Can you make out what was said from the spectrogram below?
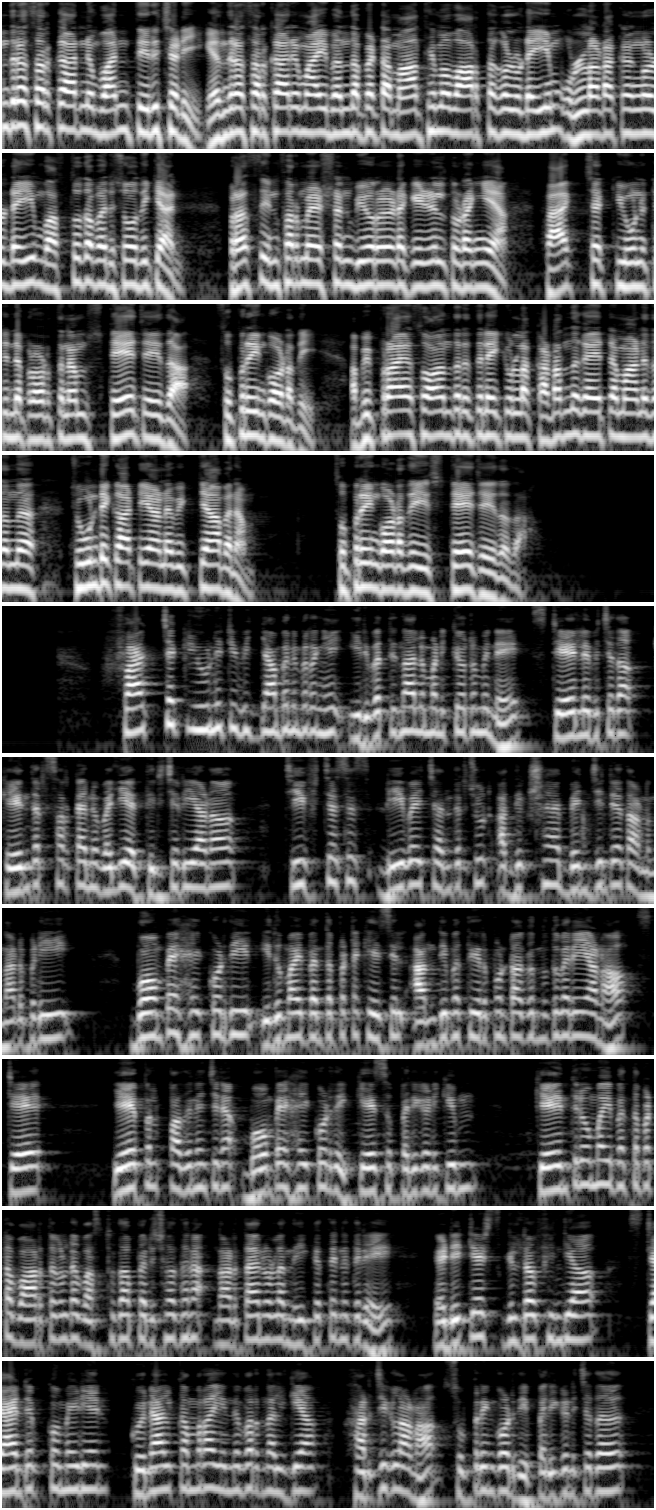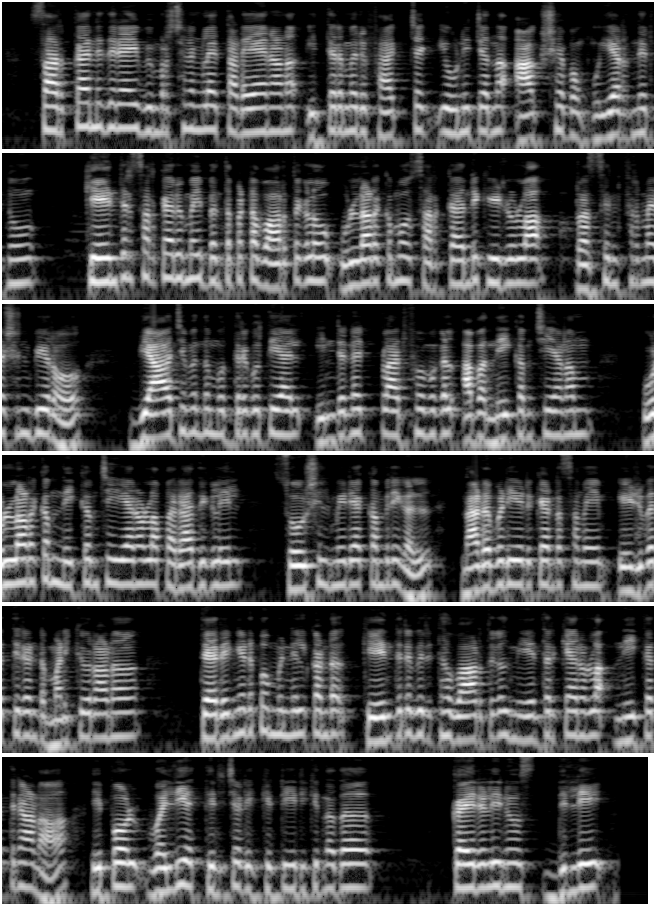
കേന്ദ്ര സർക്കാരിന് വൻ തിരിച്ചടി. കേന്ദ്ര സർക്കാരുമായി ബന്ധപ്പെട്ട മാധ്യമ വാർത്തകളുടെയും ഉള്ളടക്കങ്ങളുടെയും വസ്തുത പരിശോധിക്കാൻ പ്രസ് ഇൻഫർമേഷൻ ബ്യൂറോയുടെ കീഴിൽ തുടങ്ങിയ ഫാക്ട് ചെക്ക് യൂണിറ്റിന്റെ പ്രവർത്തനം സ്റ്റേ ചെയ്ത സുപ്രീം കോടതി. അഭിപ്രായ സ്വാതന്ത്ര്യത്തിലേക്കുള്ള കടന്നുകയറ്റമാണിതെന്ന് ചൂണ്ടിക്കാട്ടിയാണ് വിജ്ഞാപനം. സുപ്രീം കോടതി സ്റ്റേ ചെയ്തത്. ഫാക്ട് ചെക്ക് യൂണിറ്റ് വിജ്ഞാപനമിറങ്ങി ഇരുപത്തിനാല് മണിക്കൂറിന് മുന്നേ സ്റ്റേ ലഭിച്ചത് കേന്ദ്ര സർക്കാരിന് വലിയ തിരിച്ചടിയാണ്. Chief justice D Y Chandrachud അധ്യക്ഷനായ ബെഞ്ചിന്റേതാണ് നടപടി. ബോംബെ ഹൈക്കോടതിയിൽ ഇതുമായി ബന്ധപ്പെട്ട കേസിൽ അന്തിമ തീർപ്പുണ്ടാകുന്നതുവരെയാണ് സ്റ്റേ ഏപ്രിൽ പതിനഞ്ചിന് ബോംബെ ഹൈക്കോടതി കേസ് പരിഗണിക്കും. കേന്ദ്രവുമായി ബന്ധപ്പെട്ട വാർത്തകളുടെ വസ്തുതാ പരിശോധന നടത്താനുള്ള നീക്കത്തിനെതിരെ editors guild of India stand up comedian Kunal Kamra എന്നിവർ നൽകിയ ഹർജികളാണ് സുപ്രീം കോടതി പരിഗണിച്ചത്. സർക്കാരിനെതിരായ വിമർശനങ്ങളെ തടയാനാണ് ഇത്തരമൊരു ഫാക്ട് ചെക്ക് യൂണിറ്റ് എന്ന ആക്ഷേപം ഉയർന്നിരുന്നു. കേന്ദ്ര സർക്കാരുമായി ബന്ധപ്പെട്ട വാർത്തകളോ ഉള്ളടക്കമോ സർക്കാരിന്റെ കീഴിലുള്ള പ്രസ് ഇൻഫർമേഷൻ ബ്യൂറോ വ്യാജമെന്ന് മുദ്രകുത്തിയാൽ ഇന്റർനെറ്റ് പ്ലാറ്റ്ഫോമുകൾ അവ നീക്കം ചെയ്യണം. ഉള്ളടക്കം നീക്കം ചെയ്യാനുള്ള പരാതികളിൽ സോഷ്യൽ മീഡിയ കമ്പനികൾ നടപടിയെടുക്കേണ്ട സമയം എഴുപത്തിരണ്ട് മണിക്കൂറാണ്. തെരഞ്ഞെടുപ്പ് മുന്നിൽ കണ്ട് കേന്ദ്രവിരുദ്ധ വാർത്തകൾ നിയന്ത്രിക്കാനുള്ള നീക്കത്തിനാണ് ഇപ്പോൾ വലിയ തിരിച്ചടി കിട്ടിയിരിക്കുന്നത്. കൈരളി ന്യൂസ് ദില്ലി.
